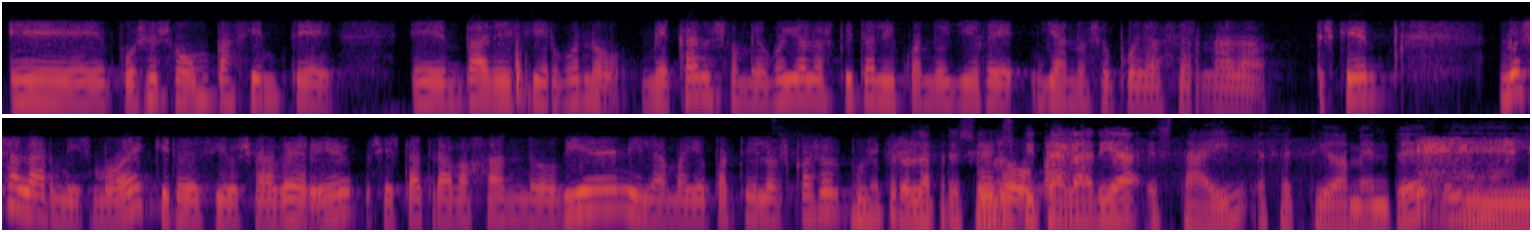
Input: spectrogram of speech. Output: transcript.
eh, pues eso, un paciente eh, va a decir, bueno, me canso, me voy al hospital y cuando llegue ya no se puede hacer nada? Es que no es alarmismo, ¿eh? quiero decir, o sea, a ver, ¿eh? se está trabajando bien y la mayor parte de los casos. Pues, pero la presión hospitalaria está ahí, efectivamente, y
